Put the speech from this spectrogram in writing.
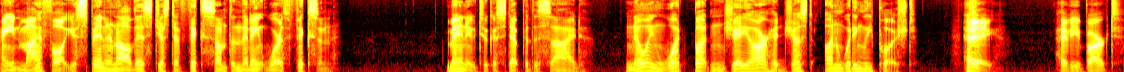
Ain't my fault you're spending all this just to fix something that ain't worth fixing. Manu took a step to the side, knowing what button JR had just unwittingly pushed. Hey! Heavy barked,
